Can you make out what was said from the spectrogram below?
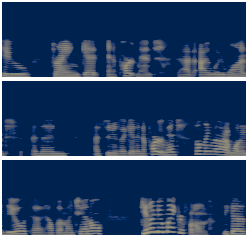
to try and get an apartment that I would want. And then as soon as I get an apartment, something that I want to do to help out my channel, get a new microphone because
